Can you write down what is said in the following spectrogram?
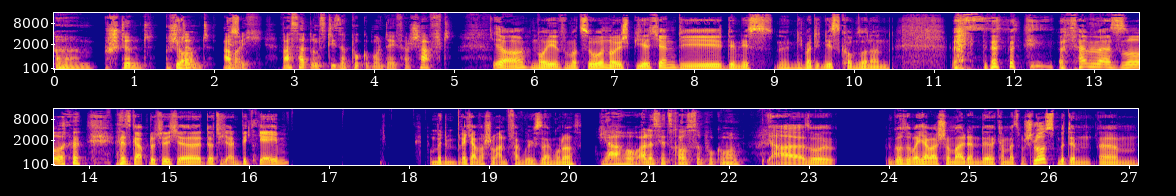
Ähm, bestimmt, bestimmt. Ja, aber ich, was hat uns dieser Pokémon Day verschafft? Ja, neue Informationen, neue Spielchen, die demnächst, äh, nicht mal demnächst kommen, sondern sagen wir mal so. Es gab natürlich, äh, natürlich ein Big Game, und mit dem Brecher einfach schon anfangen, würde ich sagen, oder? Ja, hau alles jetzt raus zu Pokémon. Ja, also großer Brecher war schon mal, dann der kam mal zum Schluss mit dem ähm,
